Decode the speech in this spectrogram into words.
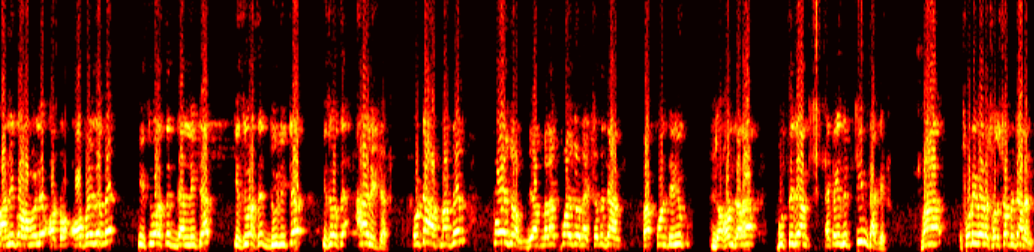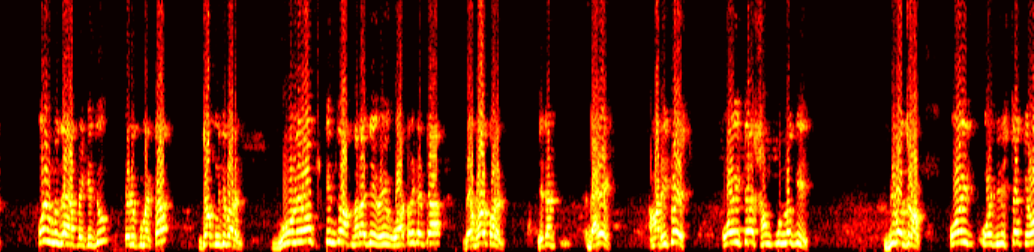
পানি গরম হলে অটো অফ হয়ে যাবে। কিছু আছে দেড় লিটার, কিছু আছে দুই লিটার, কিছু আছে আড়াই লিটার। ওটা আপনাদের প্রয়োজন, যে আপনারা কয়জন একসাথে যান বা কন্টিনিউ যখন যারা ঘুরতে যান, একটা কিন্তু টিম থাকে বা পরিবারের সদস্য, আপনি জানেন। ওই অনুযায়ী আপনি কিন্তু এরকম একটা জগ নিতে পারেন। ভুলেও কিন্তু আপনারা যে ওই ওয়াটার হিটারটা ব্যবহার করেন, যেটা ডাইরেক্ট আমার রিকোয়েস্ট ওইটা সম্পূর্ণ কি? বিপজ্জনক। ওই ওই জিনিসটা কেউ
